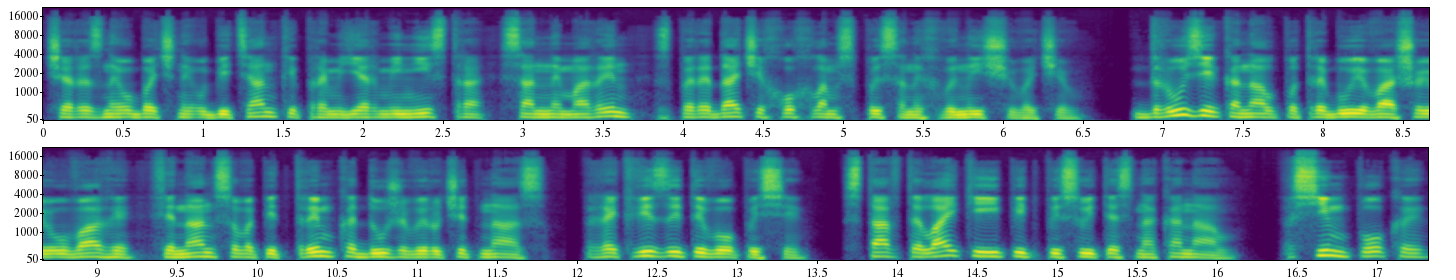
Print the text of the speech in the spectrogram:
через необачні обіцянки прем'єр-міністра Санне Марин з передачі хохлам списаних винищувачів. Друзі, канал потребує вашої уваги. Фінансова підтримка дуже виручить нас. Реквізити в описі. Ставте лайки і підписуйтесь на канал. Всім поки.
